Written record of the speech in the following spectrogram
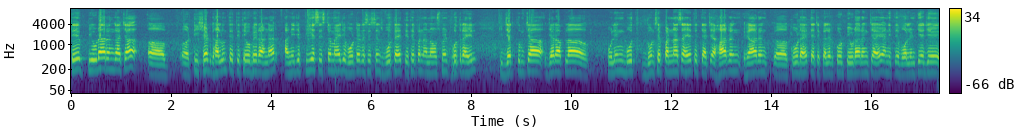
ते पिवळा रंगाच्या टी शर्ट घालून ते तिथे उभे राहणार. आणि जे पी एस सिस्टम आहे जे वोटर असिस्टन्स बूथ आहे तिथे पण अनाऊन्समेंट होत राहील की जर तुमच्या जर आपला पोलिंग बूथ दोनशे पन्नास आहे तर त्याचे हा रंग ह्या रंग कोड आहे. त्याचे कलर कोड पिवळा रंगचे आहे आणि ते व्हॉलंटियर जे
